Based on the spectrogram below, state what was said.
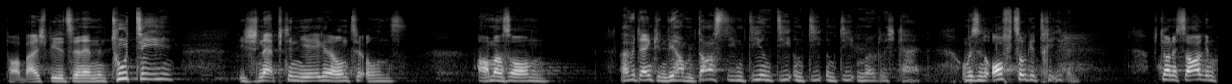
Ein paar Beispiele zu nennen. Tutti, die Schnäppchenjäger unter uns. Amazon. Weil wir denken, wir haben das, die und die und die und die und die Möglichkeit. Und wir sind oft so getrieben. Ich kann nicht sagen,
